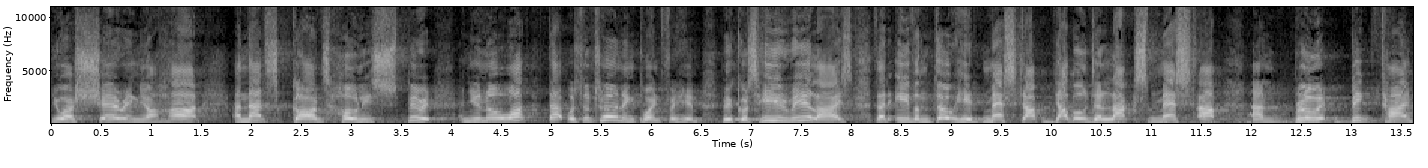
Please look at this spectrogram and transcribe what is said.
You are sharing your heart and that's God's Holy Spirit. And you know what? That was the turning point for him because he realized that even though he'd messed up, double deluxe, messed up, and blew it big time,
